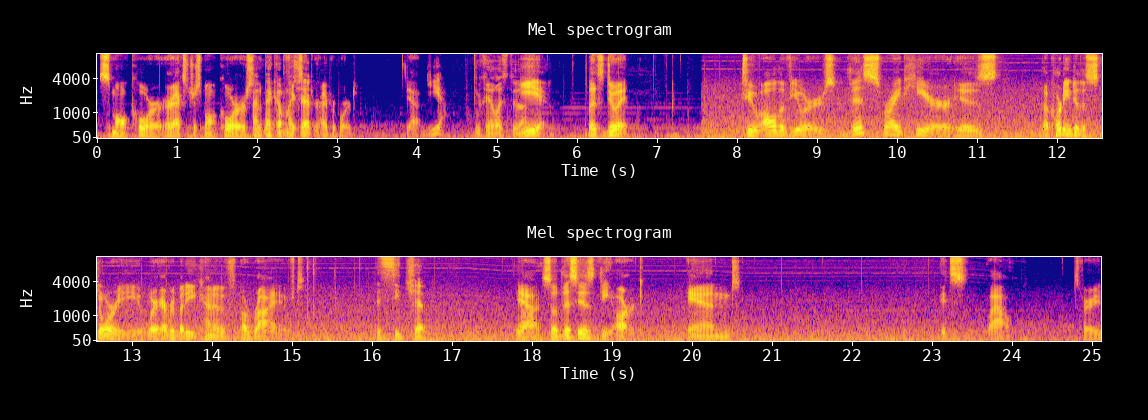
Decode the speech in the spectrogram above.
small core or extra small core so And that we pick can up my fix up your hyperboard? Yeah. Yeah. Okay, let's do that. Yeah, let's do it. To all the viewers, this right here is, according to the story, where everybody kind of arrived. The seed chip. Yeah. So this is the arc, and it's wow, it's very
